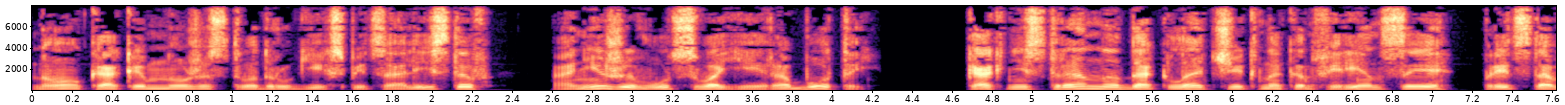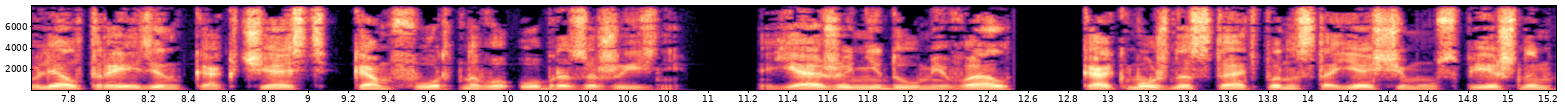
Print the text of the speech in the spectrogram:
Но, как и множество других специалистов, они живут своей работой. Как ни странно, докладчик на конференции представлял трейдинг как часть комфортного образа жизни. Я же недоумевал, как можно стать по-настоящему успешным,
